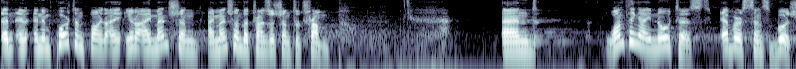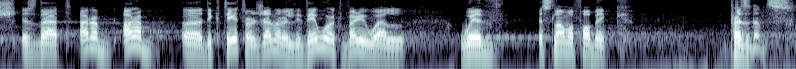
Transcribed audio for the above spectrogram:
and, an important point, I, you know, I mentioned, I mentioned the transition to Trump. And one thing I noticed ever since Bush is that Arab, Arab uh, dictators generally, they work very well with Islamophobic presidents.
